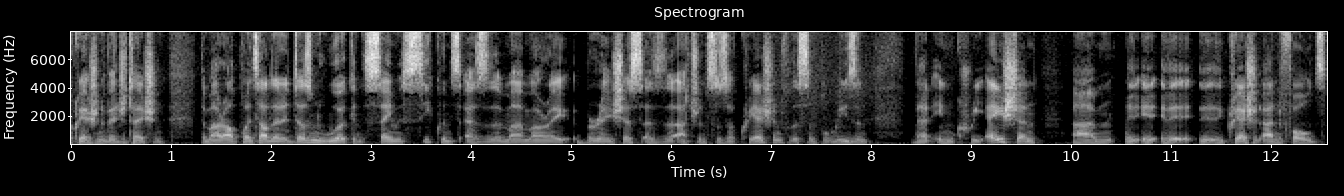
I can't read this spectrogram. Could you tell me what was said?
creation of vegetation. The Maharal points out that it doesn't work in the same sequence as the Ma'amare Bereshis, as the utterances of creation, for the simple reason that in creation, um, it, it, it, creation unfolds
